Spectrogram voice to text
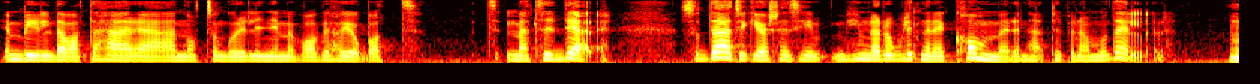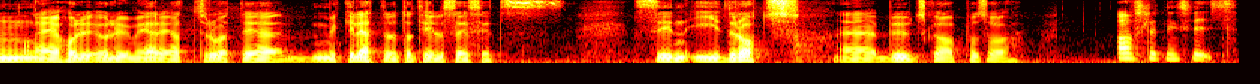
en bild av att det här är något som går i linje med vad vi har jobbat med tidigare. Så där tycker jag känns himla roligt när det kommer den här typen av modeller. Mm, nej, jag håller, håller med dig. Jag tror att det är mycket lättare att ta till sig sitt, sin idrotts eh, budskap och så. Avslutningsvis,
